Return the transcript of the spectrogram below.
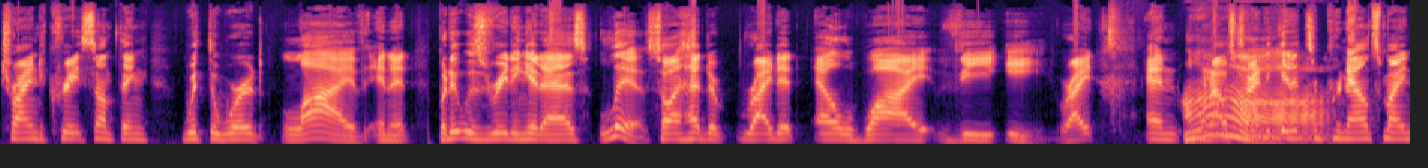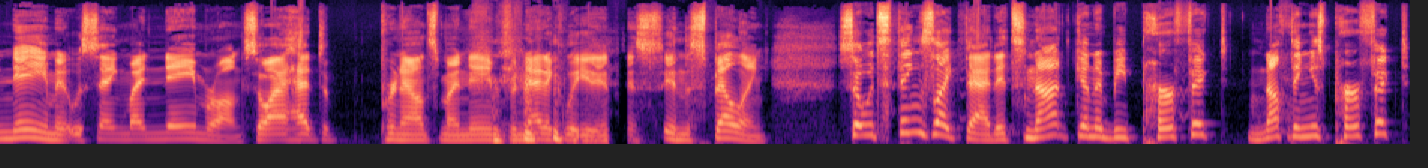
trying to create something with the word live in it, but it was reading it as live. So I had to write it L Y V E, right? And ah. when I was trying to get it to ah. pronounce my name, it was saying my name wrong. So I had to pronounce my name phonetically in, in the spelling. So it's things like that. It's not going to be perfect. Nothing is perfect.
